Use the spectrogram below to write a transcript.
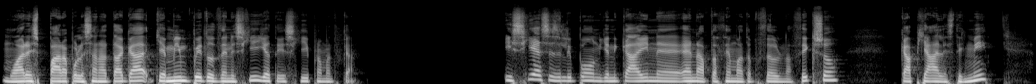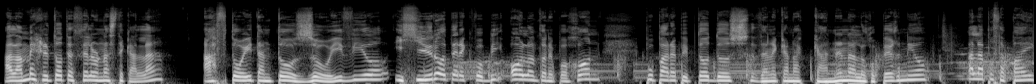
μου αρέσει πάρα πολύ σαν ατάκα και μην μου πείτε ότι δεν ισχύει γιατί ισχύει πραγματικά. Οι σχέσεις λοιπόν γενικά είναι ένα από τα θέματα που θέλω να θίξω κάποια άλλη στιγμή. Αλλά μέχρι τότε θέλω να είστε καλά. Αυτό ήταν το Ζωήβιο, η χειρότερη εκπομπή όλων των εποχών που παρεπιπτόντως δεν έκανα κανένα λογοπαίγνιο αλλά που θα πάει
